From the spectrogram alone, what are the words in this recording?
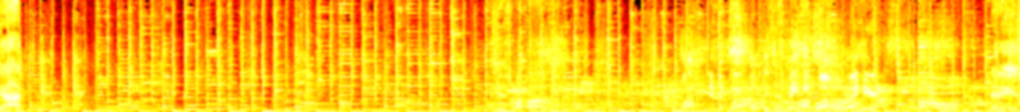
Shot! This is Rapa. Guap and the guapo. This is baby guapo right here. The Wapo. Dennis.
